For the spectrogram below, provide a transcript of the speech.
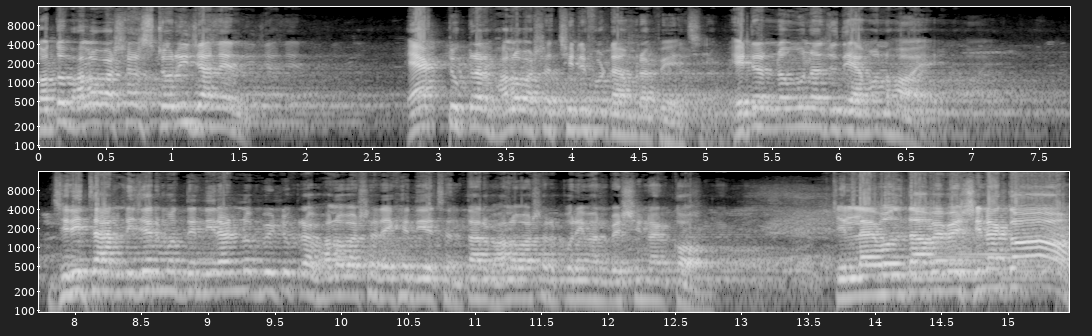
কত ভালোবাসার স্টোরি জানেন, এক টুকরার ভালোবাসার ছিটে ফোটা আমরা পেয়েছি। এটার নমুনা যদি এমন হয়, যিনি তার নিজের মধ্যে নিরানব্বই টুকরা ভালোবাসা রেখে দিয়েছেন, তার ভালোবাসার পরিমাণ বেশি না কম? চিল্লায় বলতে হবে, বেশি না কম?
